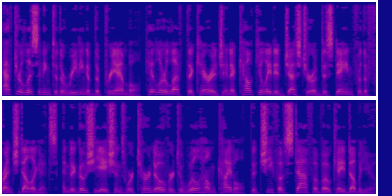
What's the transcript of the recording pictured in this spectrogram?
After listening to the reading of the preamble, Hitler left the carriage in a calculated gesture of disdain for the French delegates, and negotiations were turned over to Wilhelm Keitel, the chief of staff of OKW.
